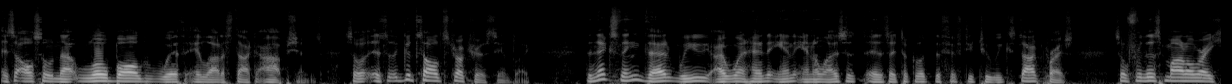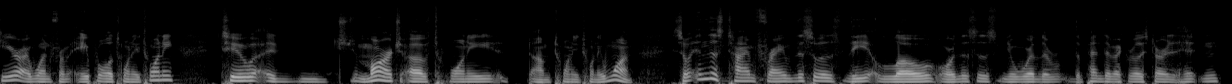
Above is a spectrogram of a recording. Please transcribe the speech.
It's also not lowballed with a lot of stock options. So it's a good solid structure. It seems like. The next thing that we I went ahead and analyzed is as I took a look at the 52 week stock price. So for this model right here, I went from April of 2020 to uh, March of 20 um, 2021. So in this time frame, this was the low, or this is you know where the the pandemic really started hitting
